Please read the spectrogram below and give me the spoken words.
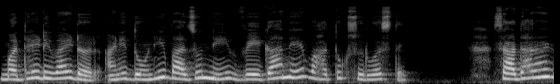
मध्ये डिवायडर आणि दोन्ही बाजूंनी वेगाने वाहतूक सुरू असते. साधारण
